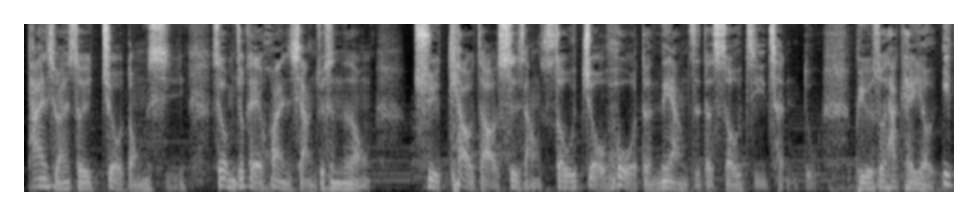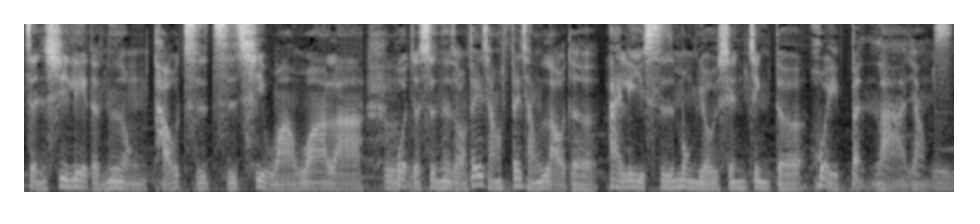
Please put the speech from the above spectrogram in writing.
他很喜欢收集旧东西，所以我们就可以幻想，就是那种去跳蚤市场搜旧货的那样子的收集程度。比如说，他可以有一整系列的那种陶瓷瓷器娃娃啦，或者是那种非常非常老的《爱丽丝梦游仙境》的绘本啦，这样子，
